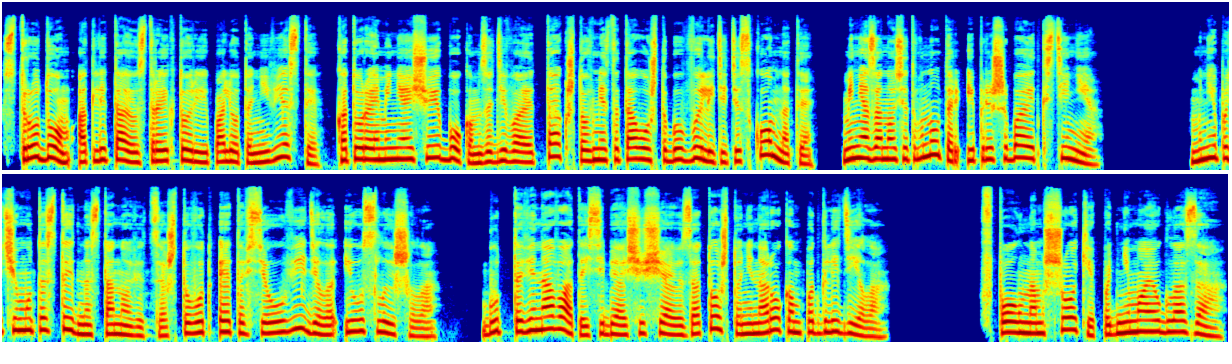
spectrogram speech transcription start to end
С трудом отлетаю с траектории полета невесты, которая меня еще и боком задевает так, что вместо того, чтобы вылететь из комнаты, меня заносит внутрь и пришибает к стене. Мне почему-то стыдно становится, что вот это все увидела и услышала, будто виноватой себя ощущаю за то, что ненароком подглядела. В полном шоке поднимаю глаза,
